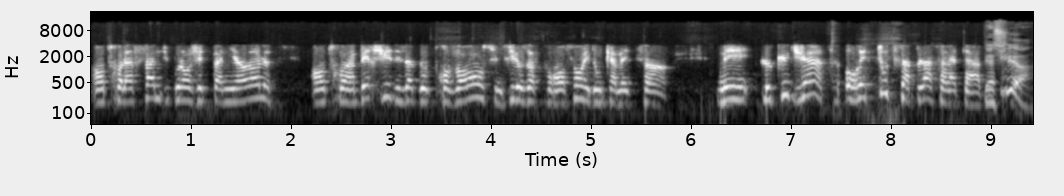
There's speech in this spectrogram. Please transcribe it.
entre la femme du boulanger de Pagnol, entre un berger des Alpes de Provence, une philosophe pour enfants et donc un médecin. Mais le cul de jatte aurait toute sa place à la table. Bien sûr.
